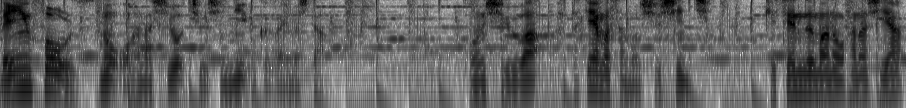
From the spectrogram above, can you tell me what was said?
レインフォールズのお話を中心に伺いました。今週は畠山さんの出身地気仙沼のお話や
